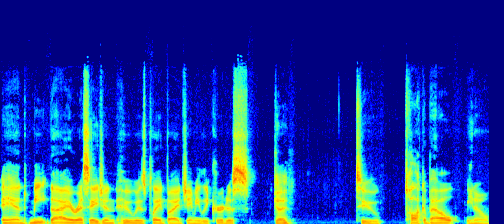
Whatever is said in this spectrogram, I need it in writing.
and meet the IRS agent who is played by Jamie Lee Curtis Okay. to talk about, you know,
